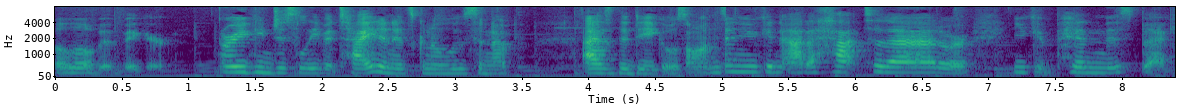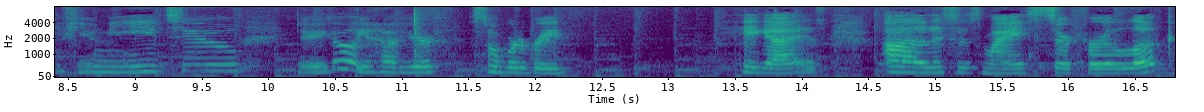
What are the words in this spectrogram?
a little bit bigger. Or you can just leave it tight and it's gonna loosen up as the day goes on. And you can add a hat to that or you can pin this back if you need to. There you go, you have your snowboarder braid. Hey guys, uh, this is my surfer look.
